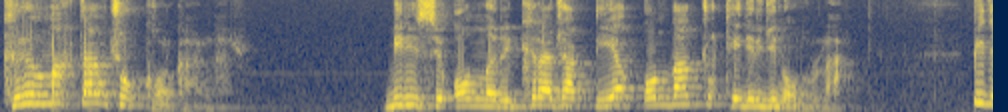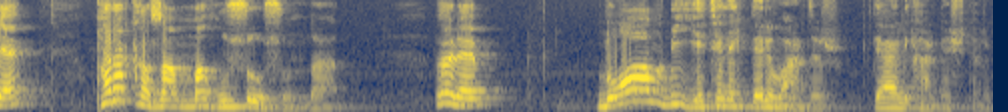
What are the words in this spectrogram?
Kırılmaktan çok korkarlar. Birisi onları kıracak diye ondan çok tedirgin olurlar. Bir de para kazanma hususunda böyle doğal bir yetenekleri vardır değerli kardeşlerim.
